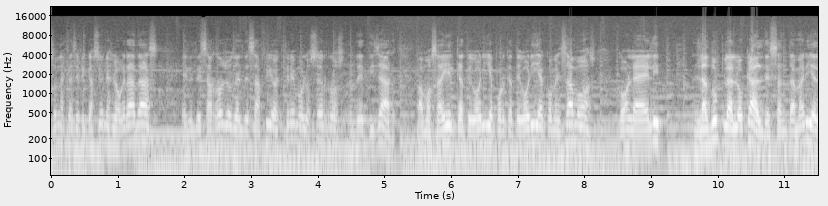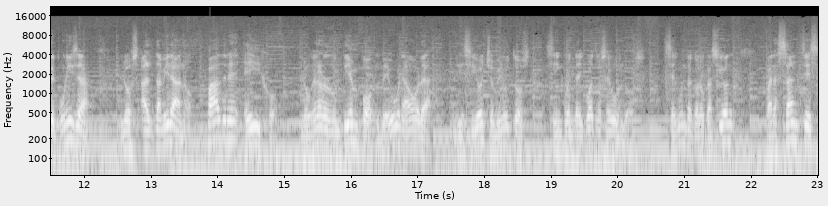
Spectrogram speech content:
Son las clasificaciones logradas en el desarrollo del desafío extremo Los Cerros de Tillar. Vamos a ir categoría por categoría. Comenzamos con la elite, la dupla local de Santa María de Punilla, los Altamirano, padre e hijo, lograron un tiempo de una hora 18 minutos 54 segundos. Segunda colocación para Sánchez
